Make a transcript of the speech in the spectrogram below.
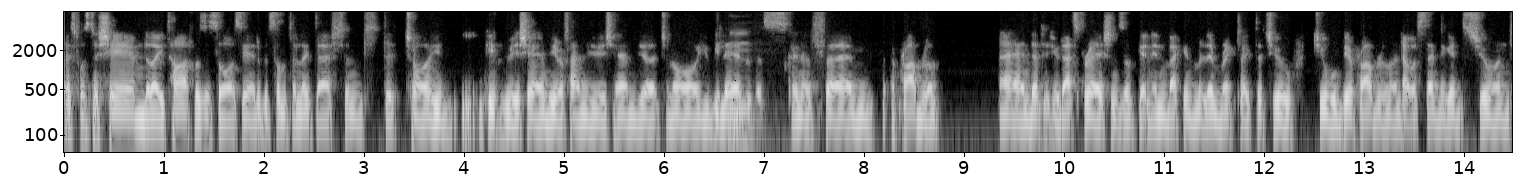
I suppose the shame that I thought was associated with something like that, and the joy people be ashamed, your family be ashamed, you, you know, you be labelled mm. as kind of um, a problem, and that if you aspirations of getting in back in Limerick, like that you you would be a problem, and that was standing against you, and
